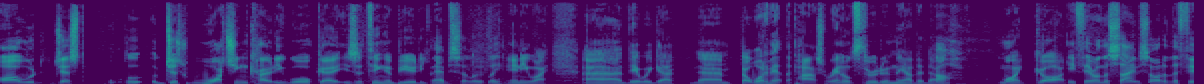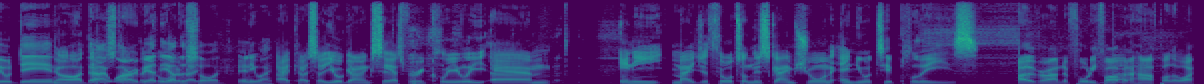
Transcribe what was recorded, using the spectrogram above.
I would just just watching Cody Walker is a thing of beauty. Absolutely. Anyway, uh, there we go. Um, but what about the pass Reynolds threw to him the other day? Oh, my God. If they're on the same side of the field, Dan, Oh, don't don't, worry the about the other side. Anyway. Okay, so you're going south very clearly. Um, any major thoughts on this game, Sean, and your tip, please? Over under 45 and a half, by the way.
